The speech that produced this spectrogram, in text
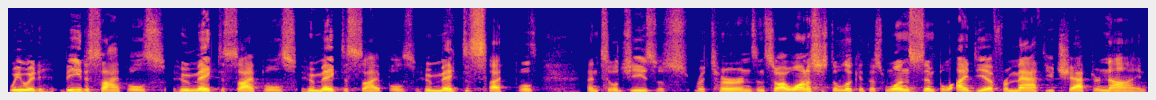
we would be disciples who make disciples, who make disciples, who make disciples until Jesus returns. And so I want us just to look at this one simple idea from Matthew chapter 9.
